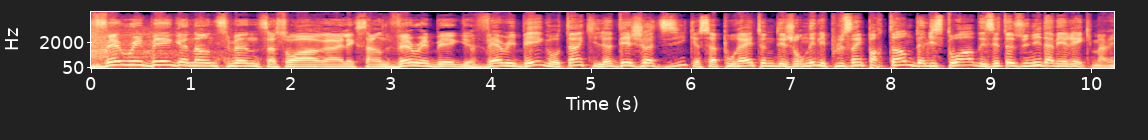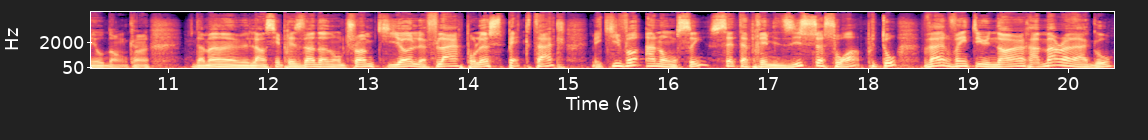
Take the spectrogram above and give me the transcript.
Very big announcement ce soir, Alexandre. Very big. Very big, autant qu'il a déjà dit que ça pourrait être une des journées les plus importantes de l'histoire des États-Unis d'Amérique, Mario. Donc, hein. évidemment, l'ancien président Donald Trump qui a le flair pour le spectacle, mais qui va annoncer cet après-midi, ce soir plutôt, vers 21h à Mar-a-Lago,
